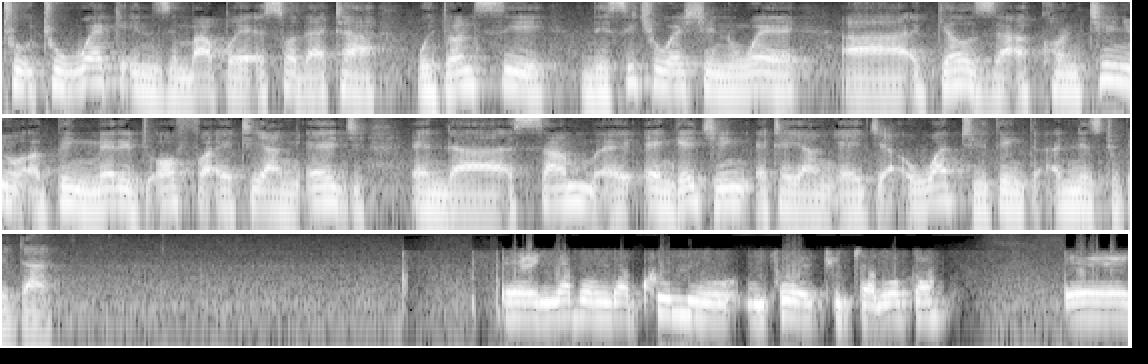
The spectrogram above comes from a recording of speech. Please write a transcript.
to, to work in Zimbabwe so that uh, we don't see the situation where uh, girls uh, continue uh, being married off at a young age and uh, some uh, engaging at a young age. What do you think needs to be done? eh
